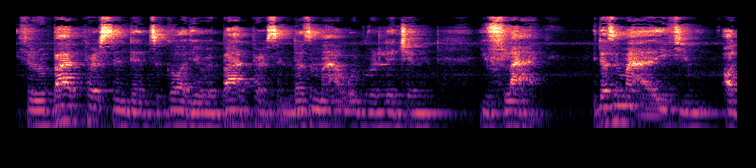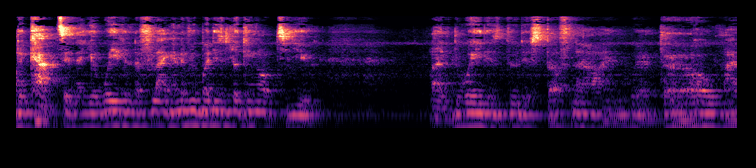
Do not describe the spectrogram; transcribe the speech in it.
If you're a bad person, then to God, you're a bad person. It doesn't matter what religion you flag. It doesn't matter if you are the captain and you're waving the flag and everybody's looking up to you. Like the way they do this stuff now and with the whole my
